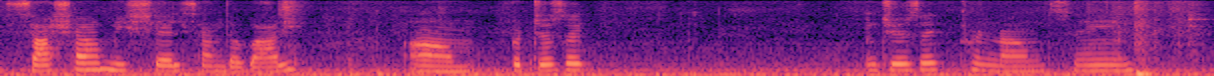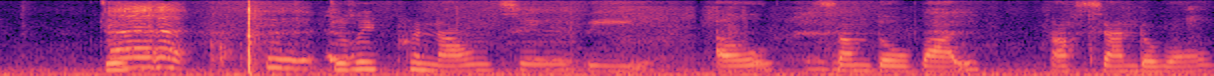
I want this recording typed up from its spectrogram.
Sasha Michelle Sandoval. Um, but just like just like pronouncing just, just like pronouncing the L Sandoval, not Sandoval.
